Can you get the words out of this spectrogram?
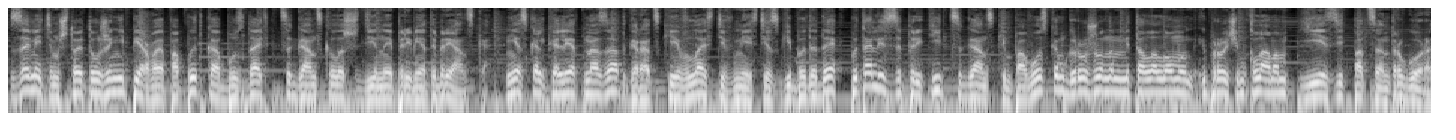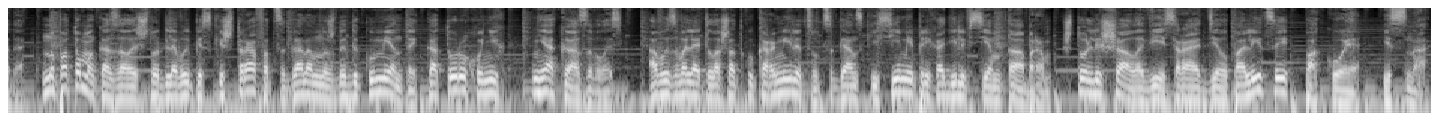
Заметим, что это уже не первая попытка обуздать цыганско-лошадиные приметы Брянска. Несколько лет назад городские власти вместе с ГИБДД пытались запретить цыганским повозкам, груженным металлоломом и прочим хламом, ездить по центру города. Но потом оказалось, что для выписки штрафа цыганам нужны документы, которых у них не оказывалось. А вызволять лошадку-кормилицу цыганские семьи приходили всем табором, что лишало весь райотдел полиции покоя и сна.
